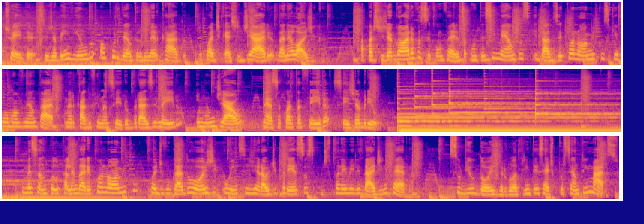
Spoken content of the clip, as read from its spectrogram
trader! Seja bem-vindo ao Por Dentro do Mercado, o podcast diário da Nelógica. A partir de agora, você confere os acontecimentos e dados econômicos que vão movimentar o mercado financeiro brasileiro e mundial nesta quarta-feira, 6 de abril. Começando pelo calendário econômico, foi divulgado hoje o Índice Geral de Preços Disponibilidade Interna. Subiu 2,37% em março,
